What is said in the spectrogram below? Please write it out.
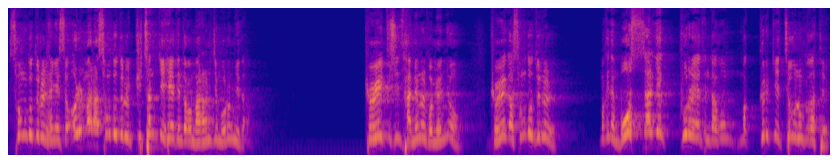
성도들을 향해서 얼마나 성도들을 귀찮게 해야 된다고 말하는지 모릅니다. 교회에 주신 사명을 보면요. 교회가 성도들을 막 그냥 못 살게 굴어야 된다고 막 그렇게 적어 놓은 것 같아요.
